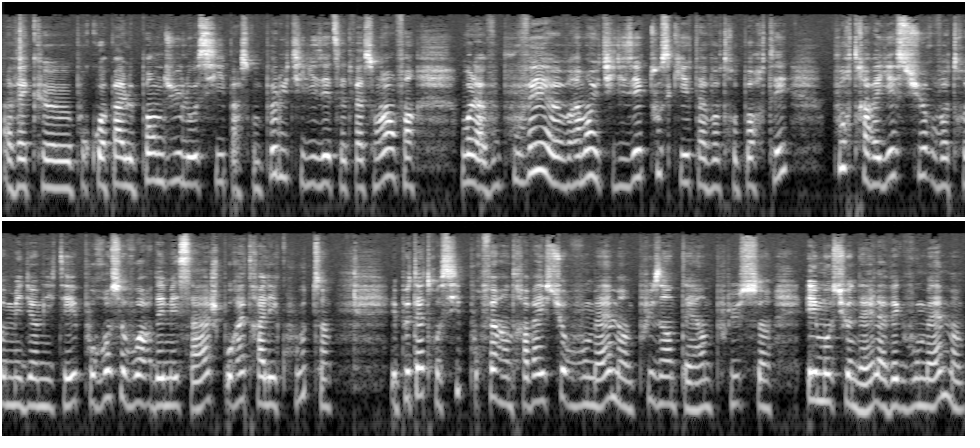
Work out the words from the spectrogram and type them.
avec euh, pourquoi pas le pendule aussi parce qu'on peut l'utiliser de cette façon-là. Enfin voilà, vous pouvez euh, vraiment utiliser tout ce qui est à votre portée pour travailler sur votre médiumnité, pour recevoir des messages, pour être à l'écoute et peut-être aussi pour faire un travail sur vous-même, plus interne, plus émotionnel avec vous-même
